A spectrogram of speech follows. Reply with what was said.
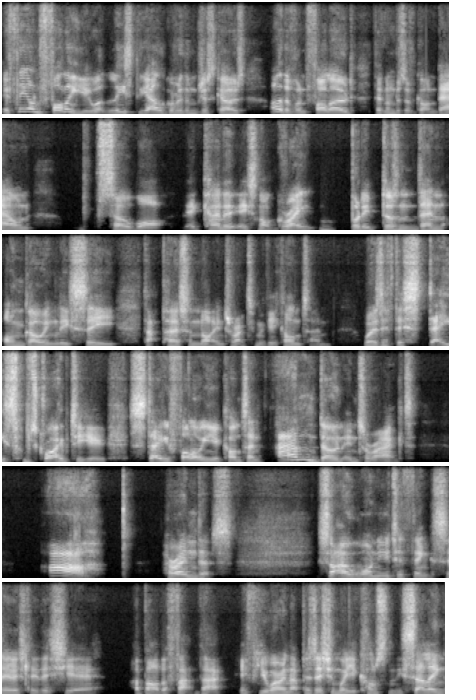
If they unfollow you, at least the algorithm just goes, oh, they've unfollowed, the numbers have gone down. So what? It kind of it's not great, but it doesn't then ongoingly see that person not interacting with your content. Whereas if they stay subscribed to you, stay following your content, and don't interact, ah, horrendous. So I want you to think seriously this year about the fact that if you are in that position where you're constantly selling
